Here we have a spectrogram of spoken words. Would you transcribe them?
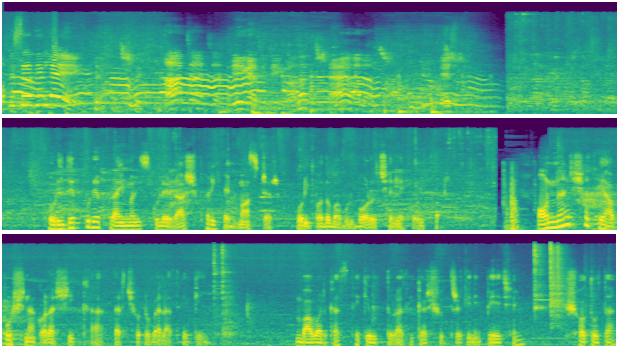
অফিস ফিরলে? আচ্ছা আচ্ছা ঠিক আছে ঠিক আছে। হ্যাঁ ভালো আছি। এসো হরিদেবপুরের প্রাইমারি স্কুলের রাসভারী হেডমাস্টার হরিপদবাবুর বড় ছেলে হরিহর। অন্যায়ের সাথে আপোষ না করার শিক্ষা তার ছোটবেলা থেকেই। বাবার কাছ থেকে উত্তরাধিকার সূত্রে তিনি পেয়েছেন সততা,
